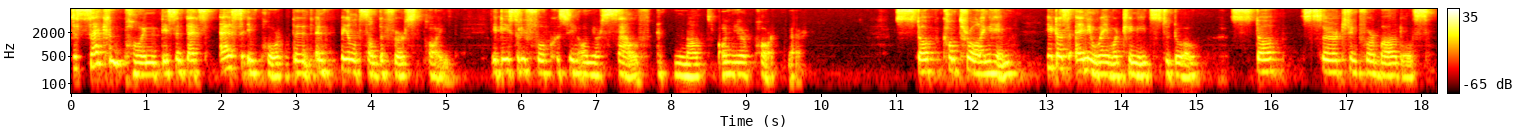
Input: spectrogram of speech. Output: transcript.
the second point is, and that's as important and builds on the first point, it is refocusing on yourself and not on your partner. Stop controlling him. He does anyway what he needs to do. Stop searching for bottles.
